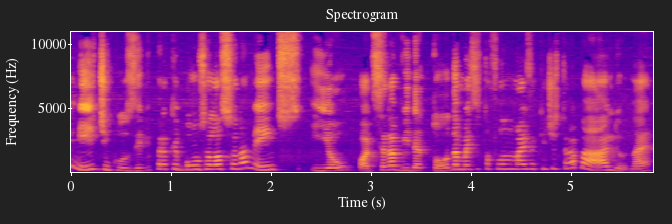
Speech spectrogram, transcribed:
limite, inclusive, para ter bons relacionamentos. E eu, pode ser na vida toda, mas eu tô falando mais aqui de trabalho, né?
